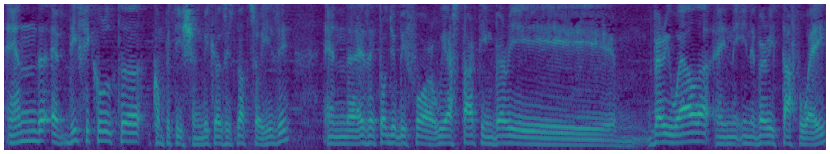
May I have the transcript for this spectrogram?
and a difficult uh, competition because it's not so easy. And uh, as I told you before, we are starting very, very well in, in a very tough way.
